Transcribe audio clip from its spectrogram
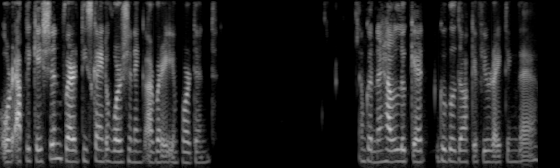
or application where these kind of versioning are very important? I'm going to have a look at Google Doc if you're writing there.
